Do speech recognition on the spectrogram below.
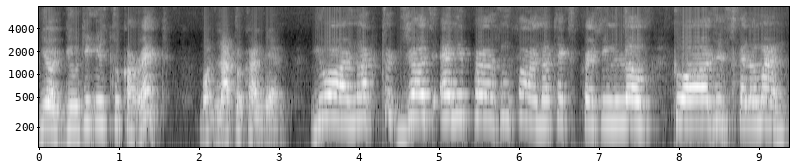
Your duty is to correct, but not to condemn. You are not to judge any person for not expressing love towards his fellow man.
